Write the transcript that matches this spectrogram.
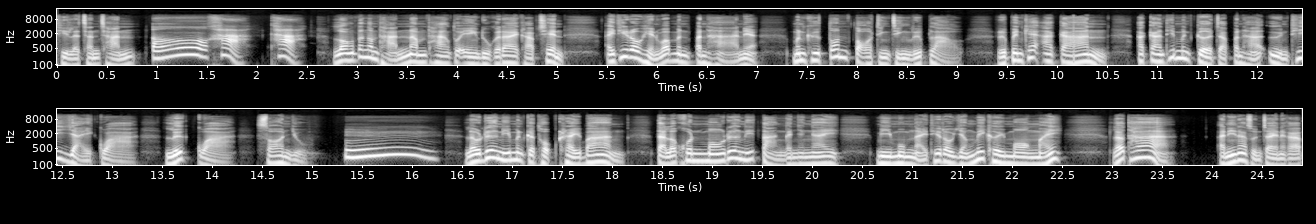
ทีละชั้นอ๋อ ค่ะ ค่ะ ๆ ลองตั้งคำถามนำทางตัวเองดูก็ได้ครับ เช่น ไอ้ที่เราเห็นว่ามันปัญหาเนี่ย มันคือต้นตอจริง ๆ หรือเปล่า หรือเป็นแค่อาการ อาการที่มันเกิดจากปัญหาอื่นที่ใหญ่กว่า ลึกกว่า ซ่อนอยู่ อืม แล้วเรื่องนี้มันกระทบใครบ้าง แต่ละคนมองเรื่องนี้ต่างกันยังไง มีมุมไหนที่เรายังไม่เคยมองไหม แล้วถ้าอันนี้น่าสนใจนะครับ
